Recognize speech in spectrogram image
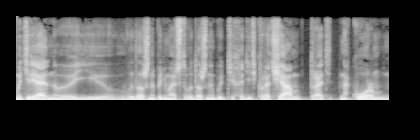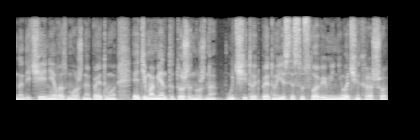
материальную и вы должны понимать, что вы должны будете ходить к врачам, тратить на корм, на лечение возможное, поэтому эти моменты тоже нужно учитывать. Поэтому если с условиями не очень хорошо,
